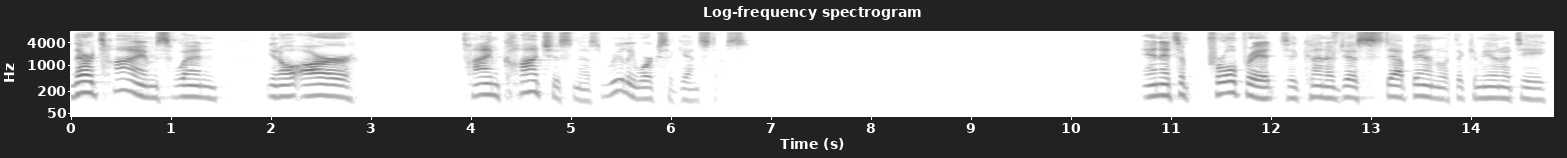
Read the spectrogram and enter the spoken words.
And there are times when, you know, our time consciousness really works against us. And it's appropriate to kind of just step in with the community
